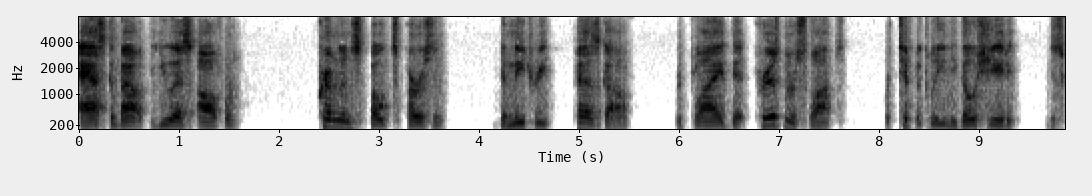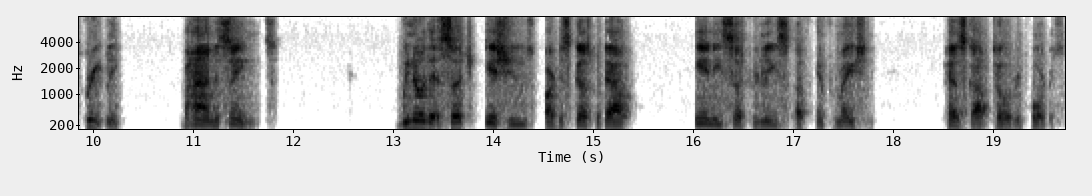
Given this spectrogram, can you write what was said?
Asked about the U.S. offer, Kremlin spokesperson Dmitry Peskov replied that prisoner swaps were typically negotiated discreetly behind the scenes. We know that such issues are discussed without any such release of information. Peskov told reporters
